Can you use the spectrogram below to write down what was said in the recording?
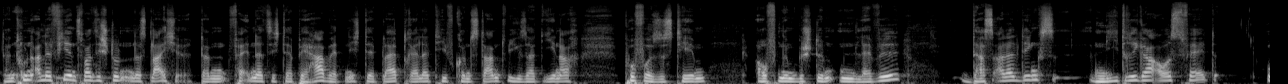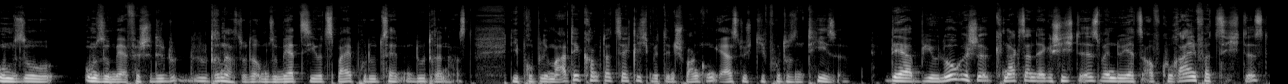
dann tun alle 24 Stunden das Gleiche. Dann verändert sich der pH-Wert nicht. Der bleibt relativ konstant, wie gesagt, je nach Puffersystem auf einem bestimmten Level, das allerdings niedriger ausfällt, umso, umso mehr Fische du, du drin hast oder umso mehr CO2-Produzenten du drin hast. Die Problematik kommt tatsächlich mit den Schwankungen erst durch die Photosynthese. Der biologische Knacks an der Geschichte ist, wenn du jetzt auf Korallen verzichtest,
